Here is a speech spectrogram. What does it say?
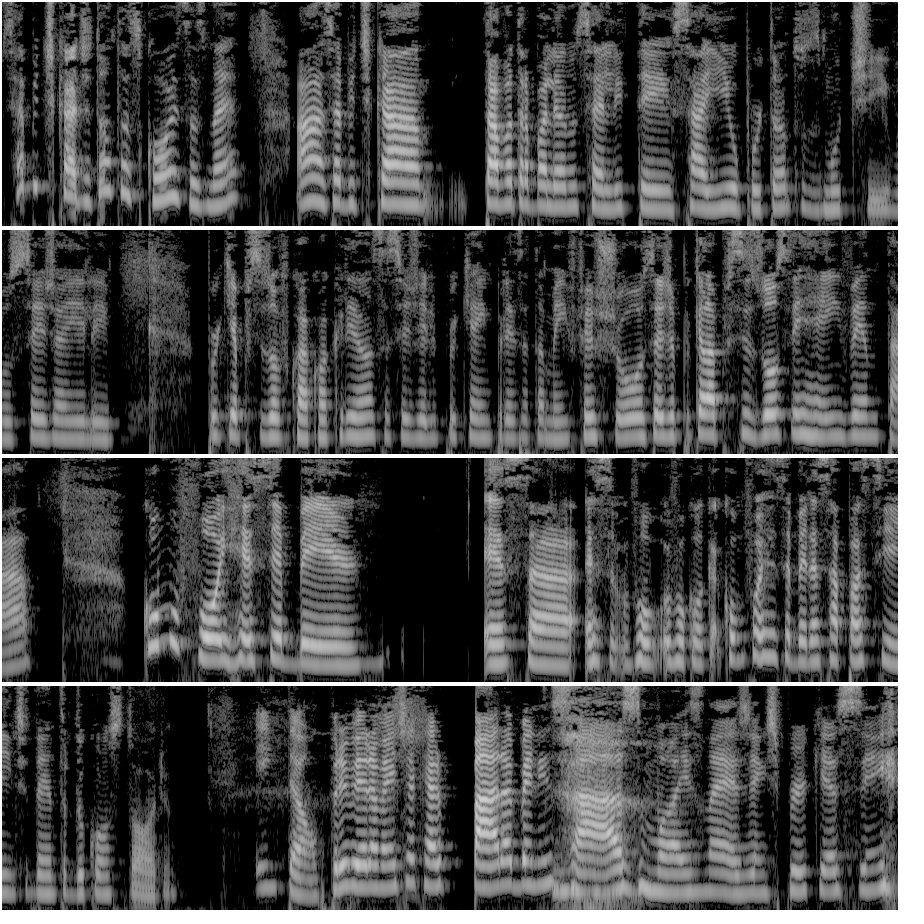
se abdicar de tantas coisas, né? Ah, se abdicar, estava trabalhando CLT, saiu por tantos motivos, seja ele porque precisou ficar com a criança, seja ele porque a empresa também fechou, seja porque ela precisou se reinventar. Como foi receber essa, essa vou, vou colocar, como foi receber essa paciente dentro do consultório? Então, primeiramente eu quero parabenizar as mães, né, gente? Porque assim,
